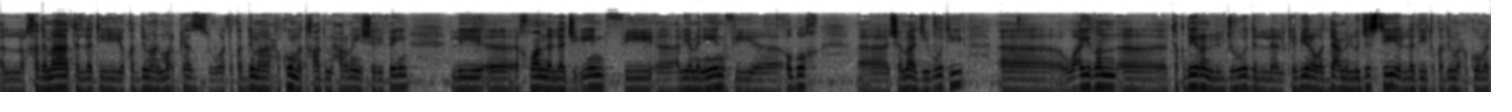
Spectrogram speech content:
للخدمات التي يقدمها المركز وتقدمها حكومة خادم الحرمين الشريفين لإخواننا اللاجئين في اليمنيين في أوبوخ شمال جيبوتي. آه، وأيضا آه، تقديرا للجهود الكبيرة والدعم اللوجستي الذي تقدمه حكومة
